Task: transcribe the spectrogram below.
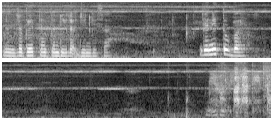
Nilagay tayong kandila dyan guys ha. Ganito ba? Meron pala dito.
